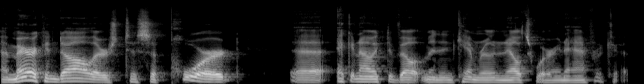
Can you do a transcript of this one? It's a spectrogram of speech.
American dollars to support uh, economic development in Cameroon and elsewhere in Africa.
